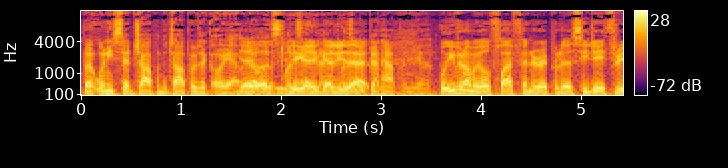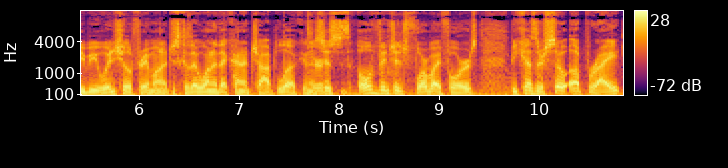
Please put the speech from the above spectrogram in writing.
But when he said chop on the top, I was like, oh yeah, Yeah, no, let's, you let's gotta, do gotta do Let's that. make that happen. Yeah. Well, even on my old flat fender, I put a CJ3B windshield frame on it just because I wanted that kind of chopped look. And Sure. it's just old vintage 4x4s because they're so upright.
